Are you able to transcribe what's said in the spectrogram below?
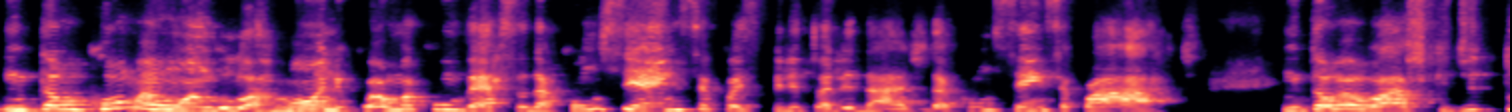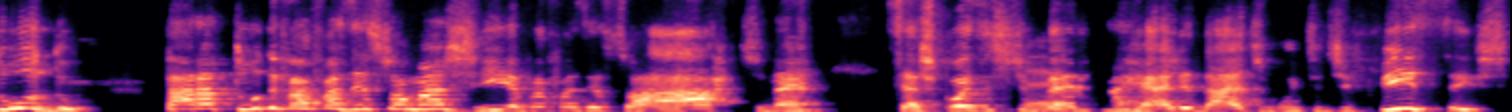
Então, como é um ângulo harmônico, é uma conversa da consciência com a espiritualidade, da consciência com a arte. Então, eu acho que de tudo, para tudo e vai fazer sua magia, vai fazer sua arte, né? Se as coisas estiverem é. na realidade muito difíceis,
